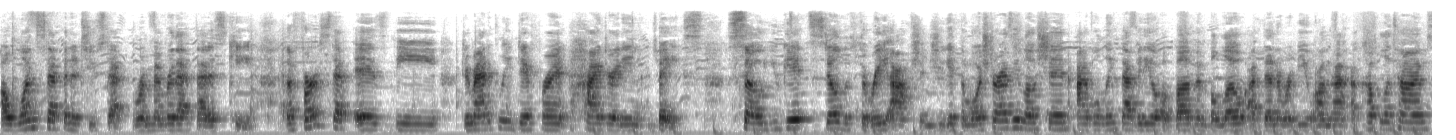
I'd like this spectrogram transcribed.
a one step and a two step. Remember that, that is key. The first step is the dramatically different hydrating base. So you get still the three options. You get the moisturizing lotion. I will link that video above and below. I've done a review on that a couple of times.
